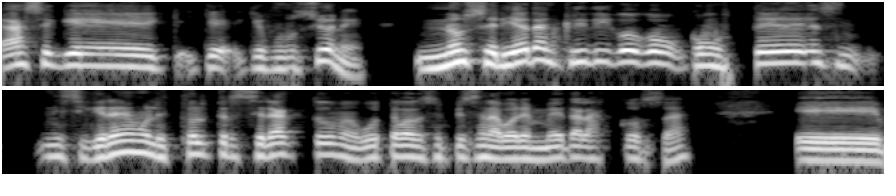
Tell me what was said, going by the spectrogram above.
hace que, que, funcione. No sería tan crítico como, ustedes, ni siquiera me molestó el tercer acto, me gusta cuando se empiezan a poner meta las cosas, eh,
